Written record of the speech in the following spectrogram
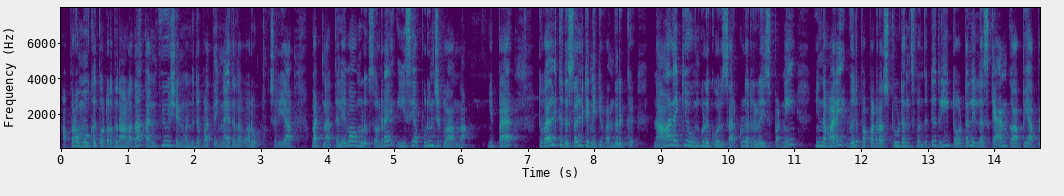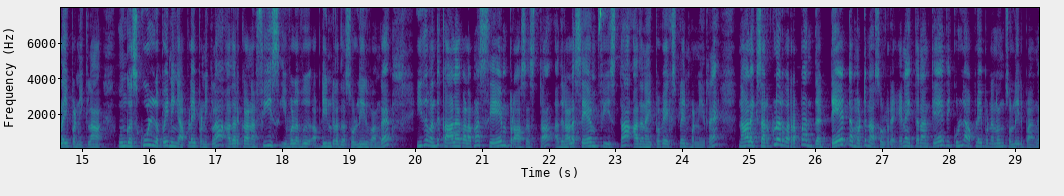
அப்புறம் மூக்க தொடுறதுனால தான் கன்ஃபியூஷன் வந்துட்டு பார்த்திங்கன்னா இதில் வரும். சரியா? பட் நான் தெளிவாக உங்களுக்கு சொல்கிறேன் ஈஸியாக புரிஞ்சுக்கலாம் தான். இப்போ டுவெல்த் ரிசல்ட் இன்றைக்கி வந்திருக்கு. நாளைக்கு உங்களுக்கு ஒரு சர்க்குலர் ரிலீஸ் பண்ணி இந்த மாதிரி விருப்பப்படுற ஸ்டூடெண்ட்ஸ் வந்துட்டு ரீடோட்டல் இல்லை ஸ்கேன் காப்பி அப்ளை பண்ணிக்கலாம். உங்கள் ஸ்கூலில் போய் நீங்கள் அப்ளை பண்ணிக்கலாம். அதற்கான ஃபீஸ் இவ்வளவு அப்படின்றத சொல்லிடுவாங்க இது வந்து காலாகாலமாக சேம் ப்ராசஸ் தான். அதனால் சேம் ஃபீஸ் தான். அதை நான் இப்போவே எக்ஸ்பிளைன் பண்ணிடுறேன். நாளைக்கு சர்க்குலர் வர்றப்ப அந்த டேட்டை மட்டும் நான் சொல்கிறேன் ஏன்னா இத்தனை தேதிக்குள்ளே அப்ளை பண்ணணும்னு சொல்லியிருப்பாங்க.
